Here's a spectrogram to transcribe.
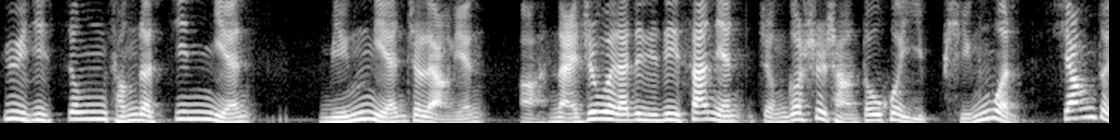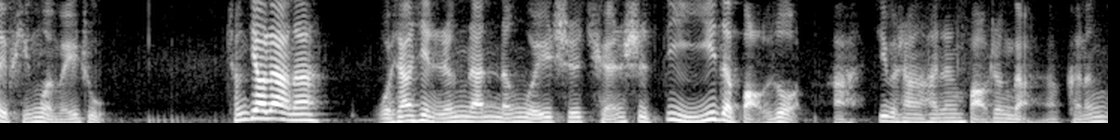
预计增城的今年、明年这两年啊，乃至未来的第三年，整个市场都会以平稳、相对平稳为主。成交量呢，我相信仍然能维持全市第一的宝座啊，基本上还能保证的啊，可能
